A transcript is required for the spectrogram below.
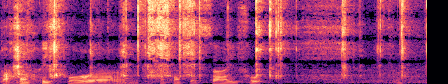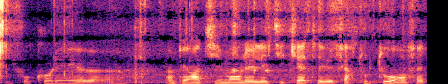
par contre, il faut quand on fait ça, il faut il faut coller impérativement l'étiquette et faire tout le tour en fait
